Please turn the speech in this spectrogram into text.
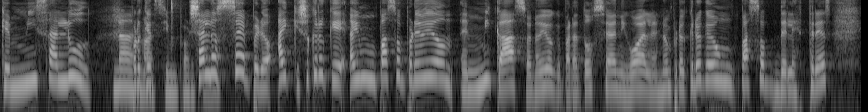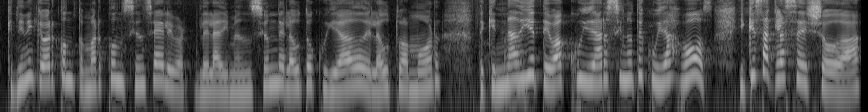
que mi salud. Nada Porque más importante. ya lo sé, pero hay que, yo creo que hay un paso previo, en mi caso, no digo que para todos sean iguales, ¿no? Pero creo que hay un paso del estrés que tiene que ver con tomar conciencia de la dimensión del autocuidado, del autoamor, de que nadie te va a cuidar si no te cuidas vos. Y que esa clase de yoga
